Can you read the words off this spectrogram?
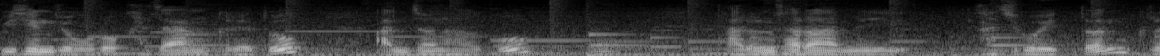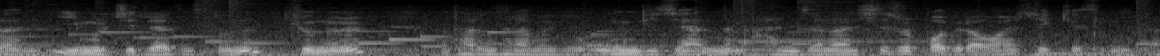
위생적으로 가장 그래도 안전하고 어, 다른 사람이 가지고 있던 그런 이물질이라든지 또는 균을 다른 사람에게 옮기지 않는 안전한 시술법이라고 할 수 있겠습니다.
